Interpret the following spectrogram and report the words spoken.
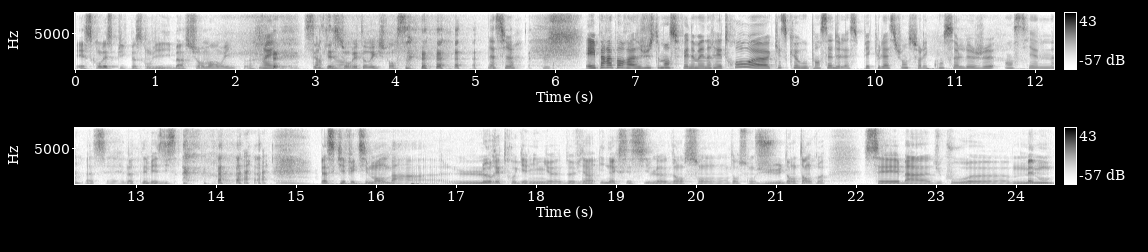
Est-ce qu'on l'explique parce qu'on vieillit Ben sûrement, oui. Oui, c'est une question rhétorique, je pense. bien sûr. Et par rapport à justement ce phénomène rétro, euh, qu'est-ce que vous pensez de la spéculation sur les consoles de jeux anciennes? Bah, c'est notre némésis. Parce qu'effectivement, bah, le rétro gaming euh, devient inaccessible dans son, dans son jus d'antan. quoi. C'est bah, du coup, euh, même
